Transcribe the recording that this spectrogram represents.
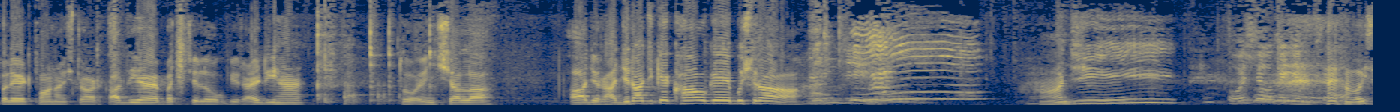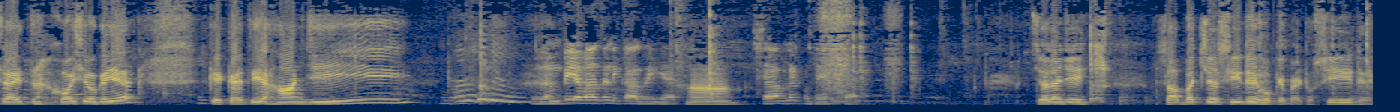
प्लेट पाना स्टार्ट कर दिया है। बच्चे लोग भी रेडी हैं। तो इंशाल्लाह आज राज राज के खाओगे बुशरा। हाँ जी खुश हो गई है बुशरा। इतना खुश हो गई है कि कहती है हाँ जी लंबी आवाज़ निकाल रही है। हाँ। चावले को देखकर चलें जी सब बच्चे सीधे होके बैठो सीधे।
